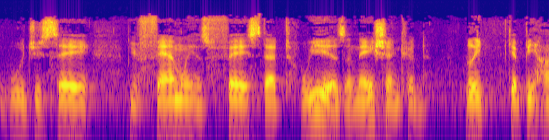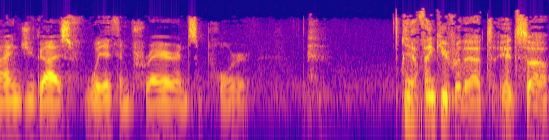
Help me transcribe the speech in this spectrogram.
would you say your family has faced that we as a nation could really get behind you guys with in prayer and support? Yeah, thank you for that. It's uh,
